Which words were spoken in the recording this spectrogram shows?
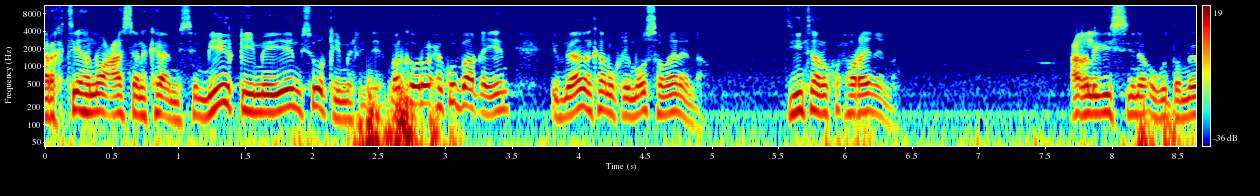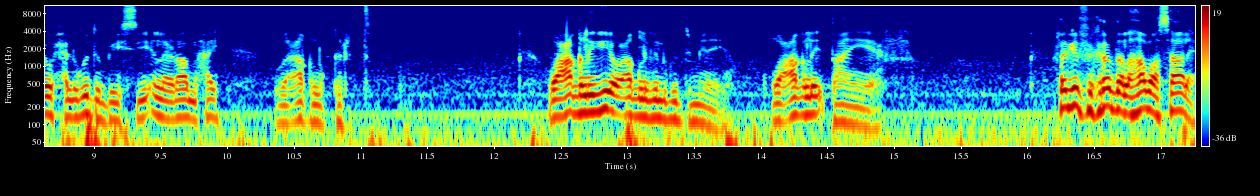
aragtiyaha noocaasana ka aaminsan miyay qiimeeyeen mise waa qiime rideen marka hore waxay ku baaqayeen ibni aadankaanu qiimo u samaynayna diintaanu ku xoreynayna. Caqligiisiina ugu dambeyn waxaa lagu dambeysiyey in la idhaha maxay? Waa caqlu qird waa caqligii oo caqligii lagu duminayo waa caqli daanyeer raggii fikradda lahaa baa saale.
